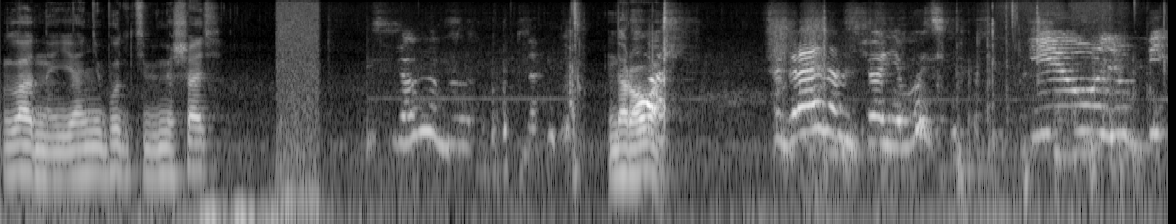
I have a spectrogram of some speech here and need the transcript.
Ладно, я не буду тебе мешать. Серьезно было? Здорово. Сыграй нам что-нибудь. И улюби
